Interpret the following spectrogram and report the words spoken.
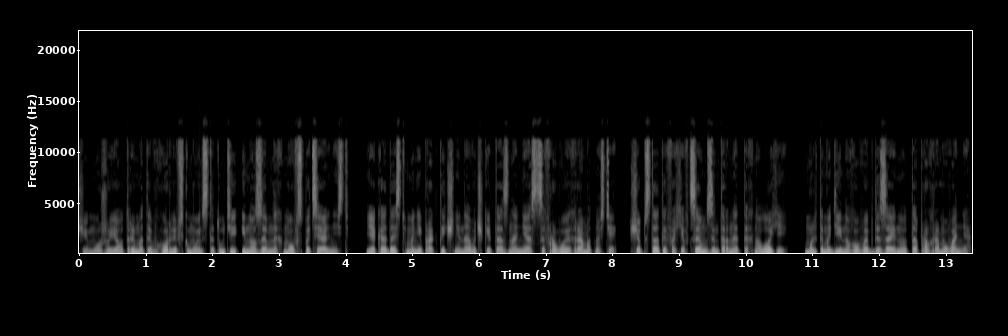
Чи можу я отримати в Горлівському інституті іноземних мов спеціальність, яка дасть мені практичні навички та знання з цифрової грамотності, щоб стати фахівцем з інтернет-технологій, мультимедійного веб-дизайну та програмування?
